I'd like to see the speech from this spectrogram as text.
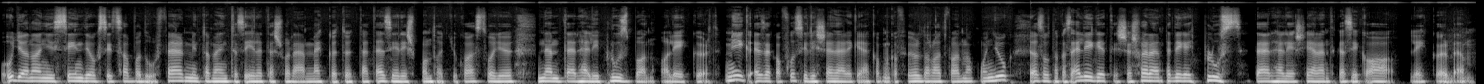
ugyanannyi széndiokszid szabadul fel, mint amennyit az élete során megkötött. Tehát ezért is mondhatjuk azt, hogy ő nem terheli pluszban a légkört. Míg ezek a foszilis energiák, amik a föld alatt vannak mondjuk, azoknak az elég égetése során pedig egy plusz terhelés jelentkezik a légkörben.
